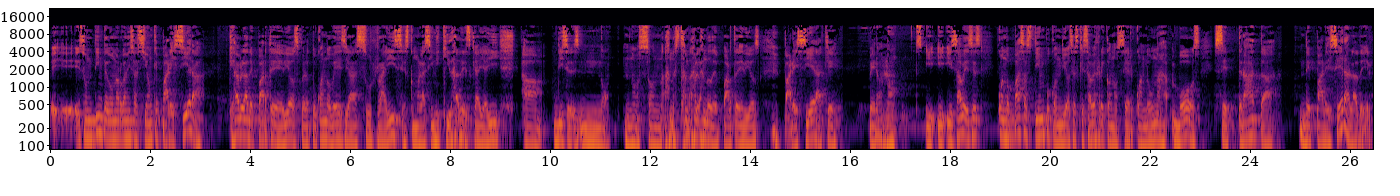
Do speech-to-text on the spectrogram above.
eh, es un tinte de una organización que pareciera que habla de parte de Dios, pero tú cuando ves ya sus raíces, como las iniquidades que hay ahí, dices, no, no son, no están hablando de parte de Dios, pareciera que, pero no. Y, y, sabes, es cuando pasas tiempo con Dios es que sabes reconocer cuando una voz se trata de parecer a la de Él.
